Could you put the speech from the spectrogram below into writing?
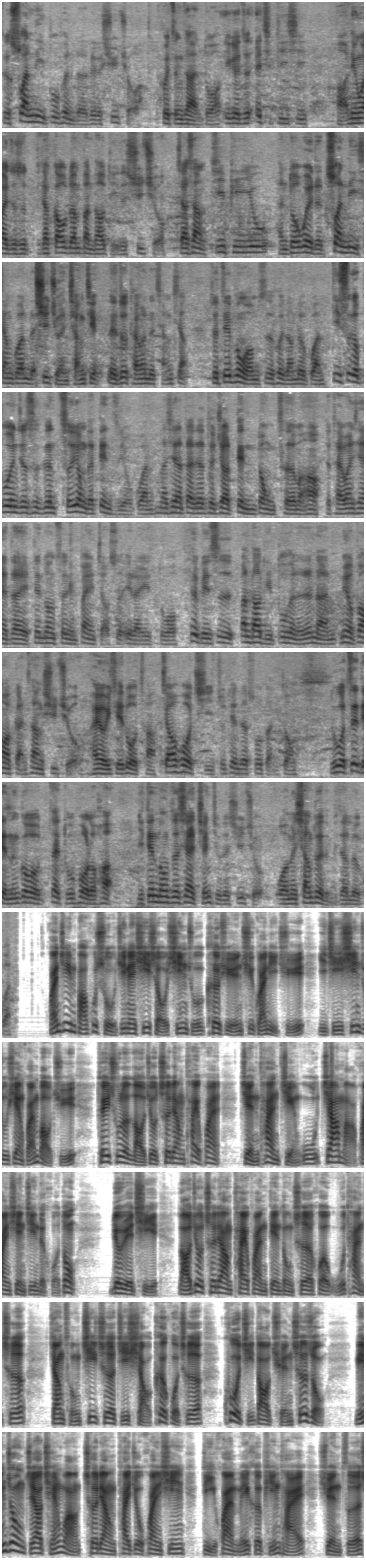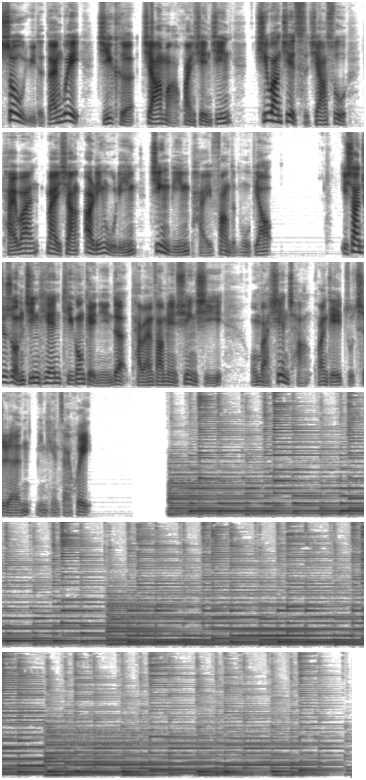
这个算力部分的这个需求啊，会增加很多。一个是 HPC 啊，另外就是比较高端半导体的需求，加上 GPU 很多为了算力相关的需求很强劲，那也就是台湾的强项。”所以这部分我们是非常乐观。第四个部分就是跟车用的电子有关。那现在大家都叫电动车嘛，哈，在台湾现在在电动车里扮演角色越来越多，特别是半导体部分的仍然没有办法赶上需求，还有一些落差，交货期逐渐在缩短中。如果这点能够再突破的话，以电动车现在全球的需求，我们相对的比较乐观。环境保护署今年携手新竹科学园区管理局以及新竹县环保局，推出了老旧车辆汰换减碳减污加码换现金的活动。六月起，老旧车辆汰换电动车或无碳车，将从机车及小客货车扩及到全车种。民众只要前往车辆汰旧换新抵换媒合平台，选择授予的单位，即可加码换现金。希望借此加速台湾迈向二零五零净零排放的目标。以上就是我们今天提供给您的台湾方面讯息。我们把现场还给主持人，明天再会。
